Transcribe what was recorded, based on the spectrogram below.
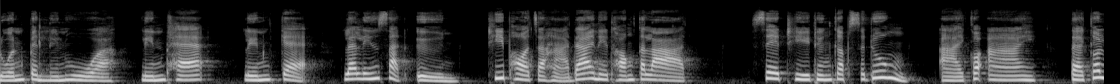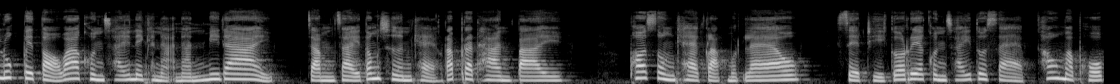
ล้วนเป็นลิ้นวัว ลิ้นแพะ ลิ้นแกะ และลิ้นสัตว์อื่น ที่พอจะหาได้ในท้องตลาด เศรษฐีถึงกับสะดุ้ง อายก็อาย แต่ก็ลุกไปต่อว่าคนใช้ในขณะนั้นไม่ได้ จำใจต้องเชิญแขกรับประทานไป พอส่งแขกกลับหมดแล้ว เศรษฐีก็เรียกคนใช้ตัวแสบเข้ามาพบ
